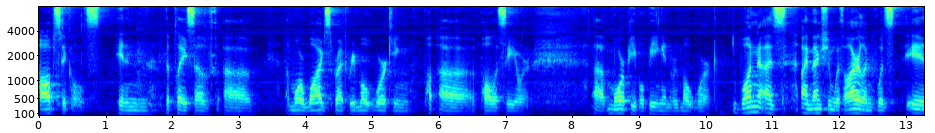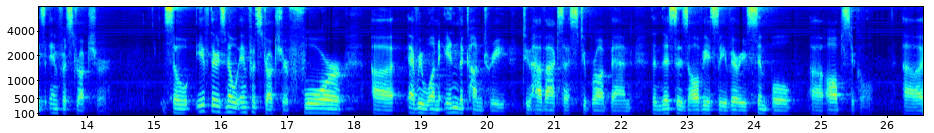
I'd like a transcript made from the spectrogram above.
obstacles in the place of uh, a more widespread remote working uh, policy or uh, more people being in remote work. One, as I mentioned with Ireland, was is infrastructure. So if there's no infrastructure for uh, everyone in the country to have access to broadband, then this is obviously a very simple uh, obstacle. Uh,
